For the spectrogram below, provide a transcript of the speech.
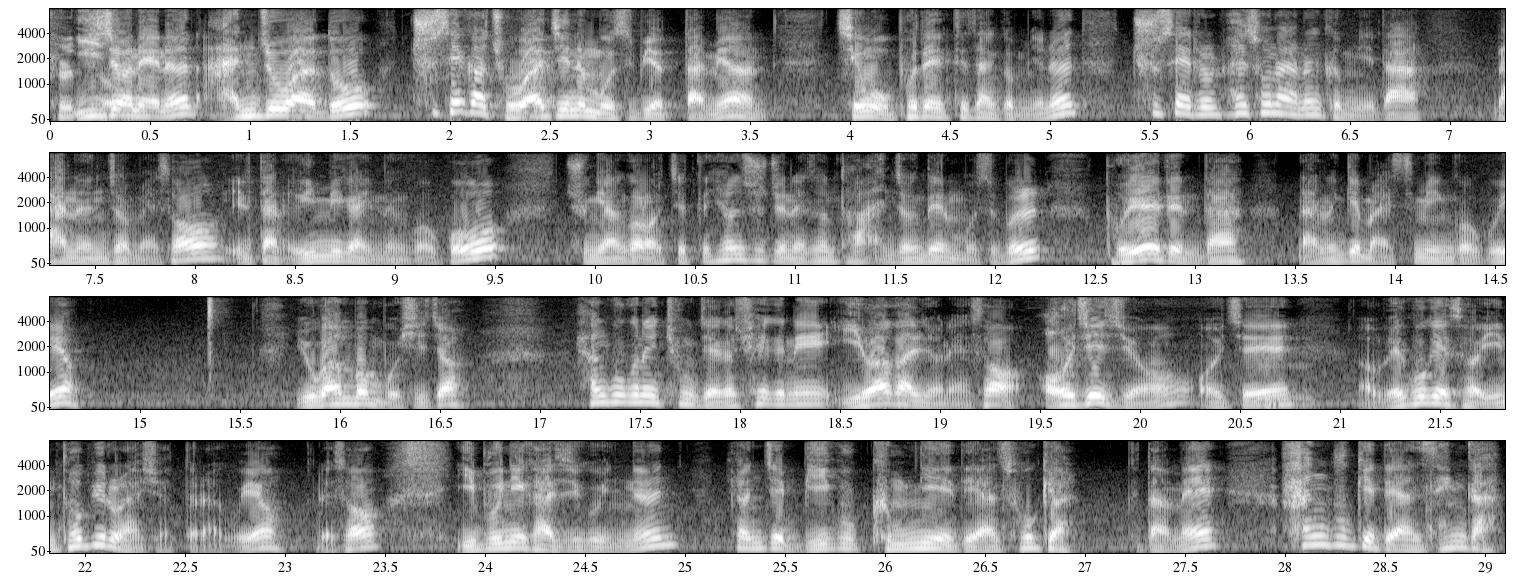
그렇죠. 이전에는 안 좋아도 추세가 좋아지는 모습이었다면 지금 5%당 금리는 추세를 훼손하는 금리다. 라는 점에서 일단 의미가 있는 거고 중요한 건 어쨌든 현 수준에서는 더 안정되는 모습을 보여야 된다라는 게 말씀인 거고요. 요거 한번 보시죠. 한국은행 총재가 최근에 이와 관련해서 어제죠. 어제 어, 외국에서 인터뷰를 하셨더라고요. 그래서 이분이 가지고 있는 현재 미국 금리에 대한 소결, 그 다음에 한국에 대한 생각,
